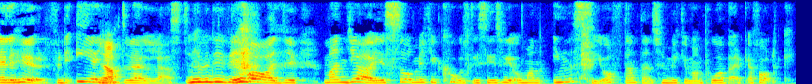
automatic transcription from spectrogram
Eller hur? För det är ju Ja. inte värdelöst. Nej men det är Vi det. har ju, man gör ju så mycket coolt i CSV och man inser ju ofta inte ens hur mycket man påverkar folk.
